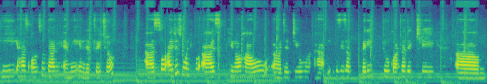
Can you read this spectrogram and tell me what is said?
he has also done MA in literature. so I just want to ask, you know, how did you? Have, because these are very two contradictory um,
